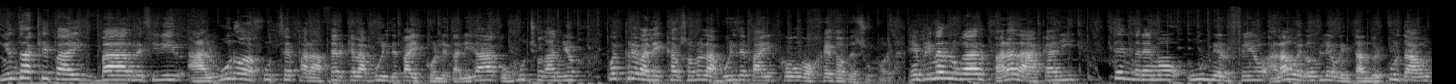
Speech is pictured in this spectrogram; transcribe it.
Mientras que Pike va a recibir algunos ajustes para hacer que las builds de Pike con letalidad, con mucho daño, pues prevalezcan sobre las builds de Pike con objetos de support. En primer lugar, para la Akali tendremos un nerfeo a la W aumentando el cooldown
